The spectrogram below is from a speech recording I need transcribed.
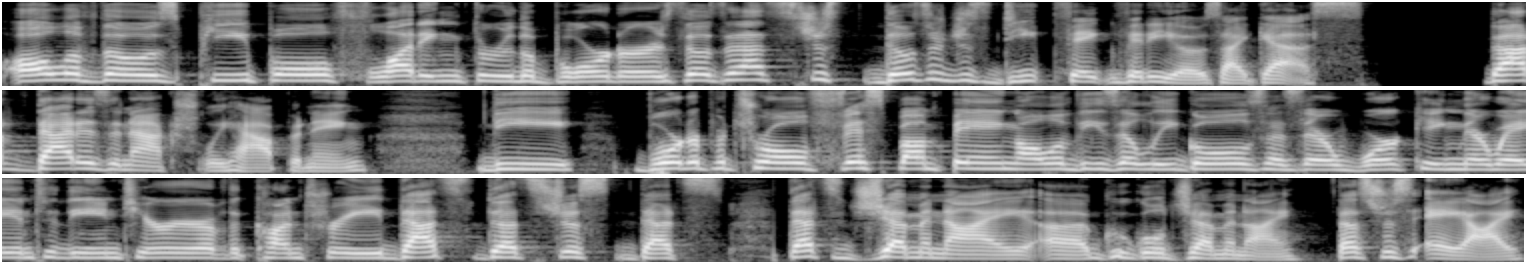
all of those people flooding through the borders. Those that's just those are just deep fake videos, I guess. That that isn't actually happening. The border patrol fist bumping all of these illegals as they're working their way into the interior of the country. That's that's just that's that's Gemini, uh, Google Gemini. That's just AI.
